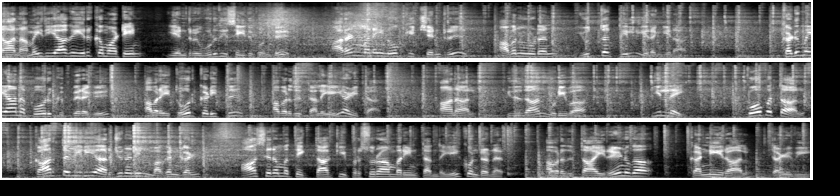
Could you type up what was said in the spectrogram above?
நான் அமைதியாக இருக்க மாட்டேன் என்று உறுதி செய்து கொண்டு அரண்மனை நோக்கிச் சென்று அவனுடன் யுத்தத்தில் இறங்கினார். கடுமையான போருக்கு பிறகு அவரை தோற்கடித்து அவரது தலையை அழித்தார். ஆனால் இதுதான் முடிவா? இல்லை. கோபத்தால் கார்த்தவீரிய அர்ஜுனனின் மகன்கள் ஆசிரமத்தை தாக்கி பிரசுராமரின் தந்தையை கொன்றனர். அவரது தாய் ரேணுகா கண்ணீரால் தழுவி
